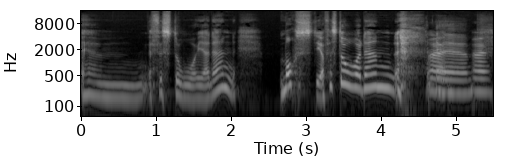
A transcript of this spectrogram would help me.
Ehm, förstår jag den? Måste jag förstå den? Nej, Ehm, nej.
